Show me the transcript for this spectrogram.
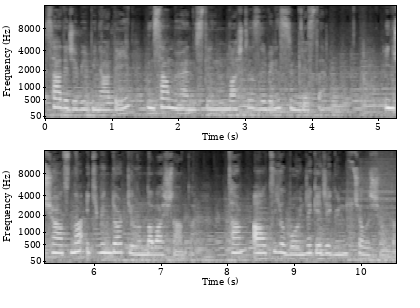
sadece bir bina değil, insan mühendisliğinin ulaştığı zirvenin simgesi. İnşaatına 2004 yılında başlandı. Tam 6 yıl boyunca gece gündüz çalışıldı.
